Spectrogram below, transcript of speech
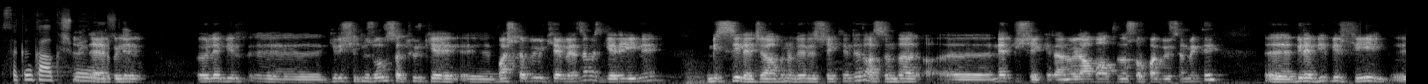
Sakın kalkışmayın. eğer böyle öyle bir e, girişimimiz olursa Türkiye e, başka bir ülkeye benzemez. Gereğini misliyle cevabını verir şeklinde de aslında e, net bir şekilde yani öyle hava altında sopa göstermek değil e, birebir bir fiil e,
